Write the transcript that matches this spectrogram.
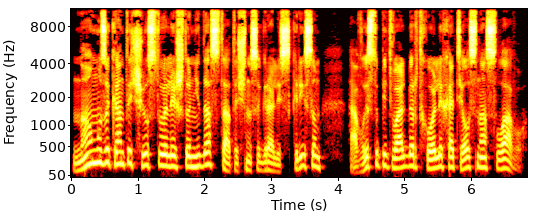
Но музыканты чувствовали, что недостаточно сыгрались с Крисом, а выступить в Альберт-Холле хотелось на славу.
